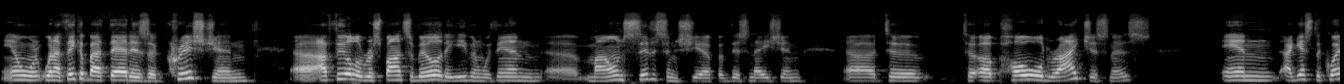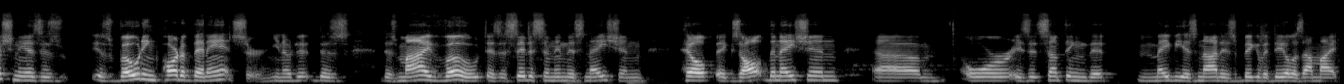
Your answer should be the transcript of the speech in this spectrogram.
You know, when, when I think about that as a Christian, uh, I feel a responsibility, even within uh, my own citizenship of this nation, uh, to to uphold righteousness. And I guess the question is: is is voting part of that answer? You know, does does my vote as a citizen in this nation help exalt the nation, um, or is it something that maybe is not as big of a deal as I might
